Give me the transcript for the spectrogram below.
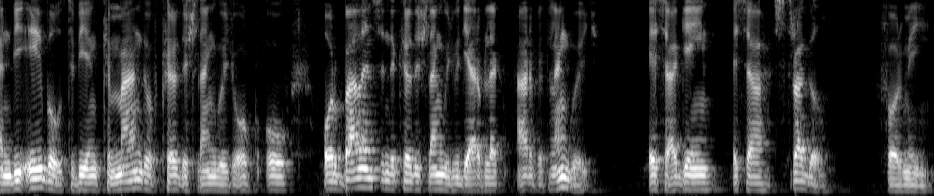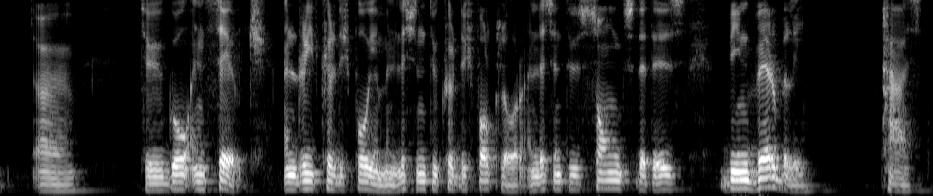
and be able to be in command of Kurdish language or, or, or balance in the Kurdish language with the Arab, Arabic language is again is a struggle for me uh, to go and search and read Kurdish poem and listen to Kurdish folklore and listen to songs that is being verbally passed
